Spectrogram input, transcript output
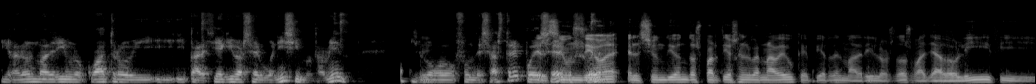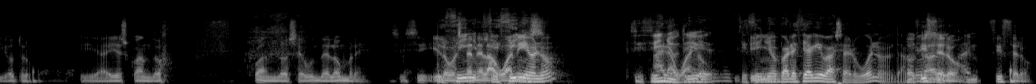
y ganó el Madrid 1-4 y, y- y parecía que iba a ser buenísimo también. Y Sí. luego fue un desastre, puede Él ser. se, ¿os hundió, él se hundió en dos partidos en el Bernabéu que pierde el Madrid, los dos, Valladolid y otro. Y ahí es cuando, cuando se hunde el hombre. Sí, sí. Y luego está en el Aguanís. Cicinho, ¿no? Ciciño, el tío. Cicinho Cicinho. parecía que iba a ser bueno también. Cícero.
